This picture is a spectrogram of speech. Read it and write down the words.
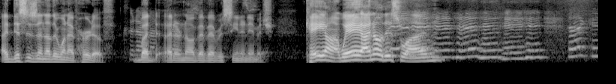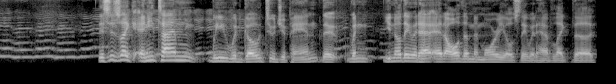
I, this is another one I've heard of, Could but I don't know if I've ever seen an image. K-On! Wait, I know this one. This is like anytime we would go to Japan, when you know they would have at all the memorials they would have like the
